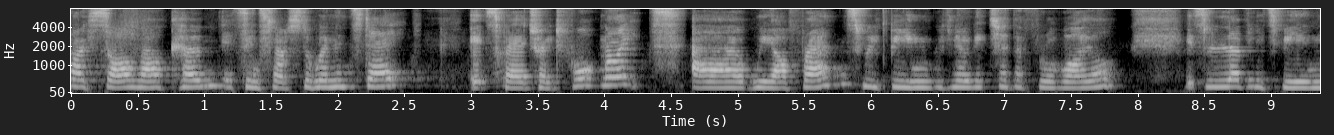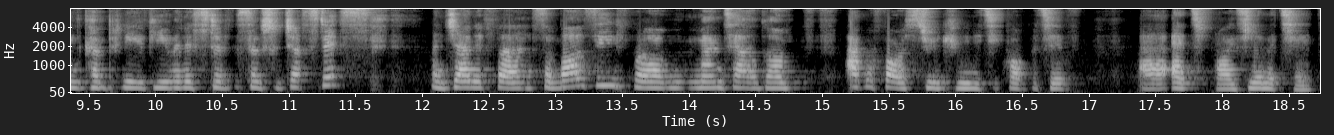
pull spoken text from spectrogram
Croeso, welcome. It's International Women's Day. It's Fair Trade Fortnight. Uh, we are friends. We've been we've known each other for a while. It's lovely to be in the company of you, Minister for Social Justice, and Jennifer Sambazi from Mount Elgon Agroforestry Community Cooperative uh, Enterprise Limited.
